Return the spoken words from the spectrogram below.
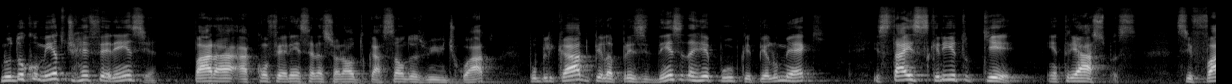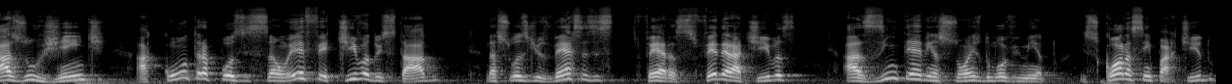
No documento de referência para a Conferência Nacional de Educação 2024, publicado pela Presidência da República e pelo MEC, está escrito que, entre aspas, se faz urgente a contraposição efetiva do Estado nas suas diversas esferas federativas às intervenções do movimento Escola Sem Partido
